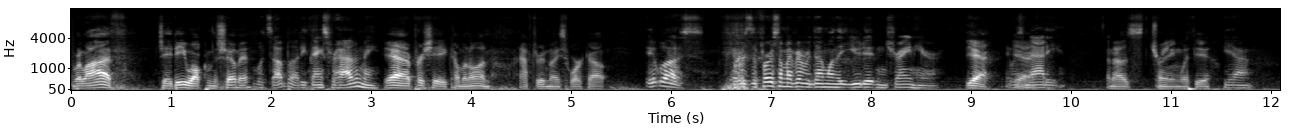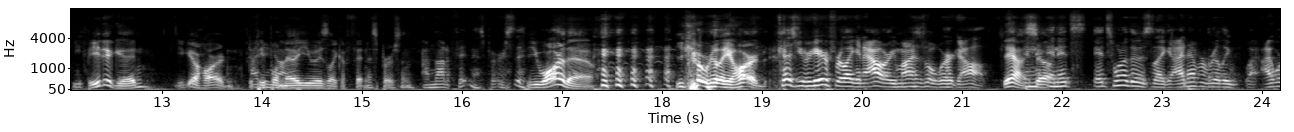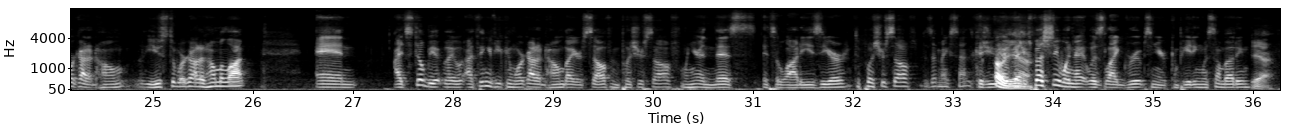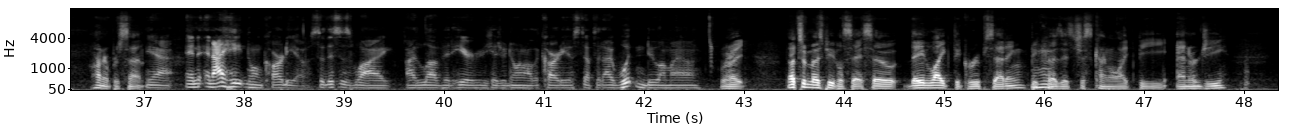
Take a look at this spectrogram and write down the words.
We're live. JD, welcome to the show, man. What's up, buddy? Thanks for having me. Yeah, I appreciate you coming on after a nice workout. It was. It was the first time I've ever done one that you didn't train here. Yeah. It was yeah. Maddie. And I was training with you. Yeah. You, But you did good. You go hard. Do I people not. know you as like a fitness person? I'm not a fitness person. You are though. you go really hard. Because you're here for like an hour, you might as well work out. Yeah, And, so- and it's it's one of those like I never really I work out at home. Used to work out at home a lot, and I'd still be like I think if you can work out at home by yourself and push yourself when you're in this, it's a lot easier to push yourself. Does that make sense? Because you Oh, yeah. especially when it was like groups and you're competing with somebody. Yeah, hundred percent. Yeah, and and I hate doing cardio, so this is why I love it here because you're doing all the cardio stuff that I wouldn't do on my own. Right. That's what most people say. So they like the group setting Mm-hmm. because it's just kind of like the energy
